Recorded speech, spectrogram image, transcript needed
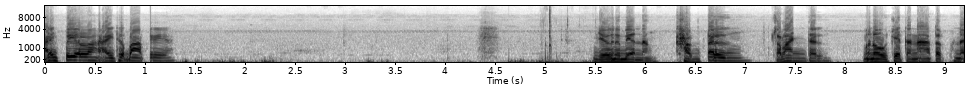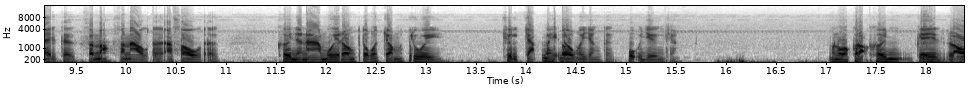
ឯងពៀលឯងធ្វើបាបគេយើងនៅមានហ្នឹង ខឹងទៅស្រឡាញ់ទៅមโนចេតនាទឹកភ្នែកទៅសំណោះសំណោកទៅអាសូរទៅឃើញនរណាមួយរងទុកចង់ជួយជឿចាប់បេះដូងអីចឹងទៅពួកយើងចឹងមនុស្សអាក្រក់ឃើញគេល្អ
